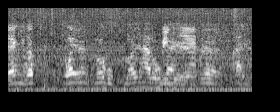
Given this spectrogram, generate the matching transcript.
แรงอยู่ครับร้อยร้อยหกร้อยห้าร้อยหกวิ่งเลยเออได้อยู่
